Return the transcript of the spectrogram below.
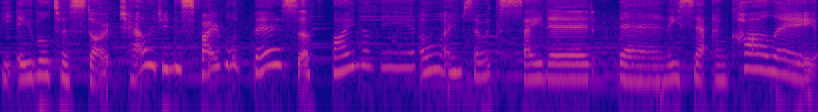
be able to start challenging the Spiral Abyss. Uh, finally. Oh, I'm so excited. Ben, and Kale.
